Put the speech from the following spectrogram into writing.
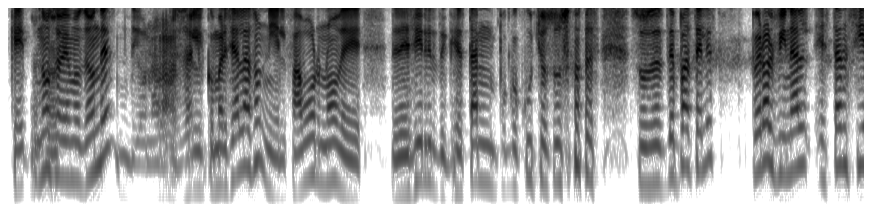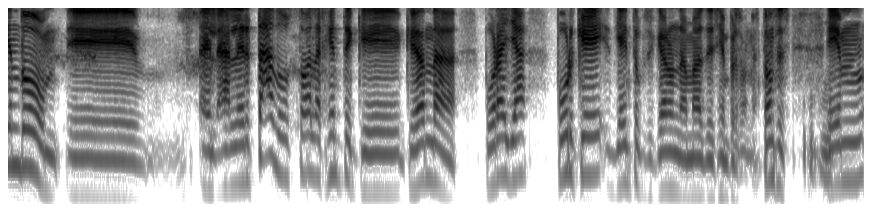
que no sabemos de dónde es. Digo, no vamos a hacer el comercialazo, ni el favor, ¿no? De, de decir que están un poco cuchos sus, sus este, pasteles, pero al final están siendo eh, alertados toda la gente que, que anda por allá porque ya intoxicaron a más de 100 personas. Entonces, em,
